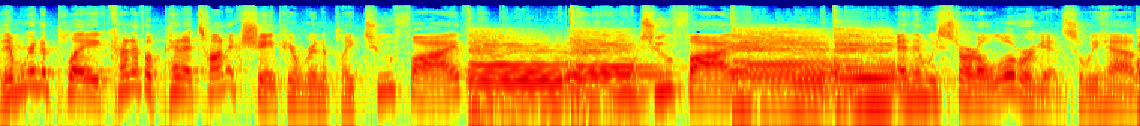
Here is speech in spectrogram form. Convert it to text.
then we're going to play kind of a pentatonic shape here. We're going to play 2 5, 2 5, and then we start all over again. So we have.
